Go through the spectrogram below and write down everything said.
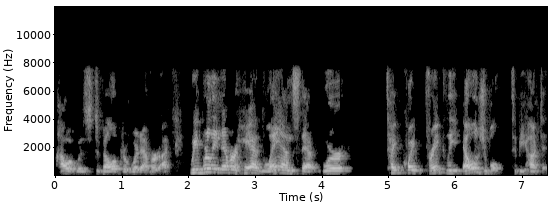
how it was developed or whatever. I- We really never had lands that were, type, quite frankly, eligible to be hunted.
